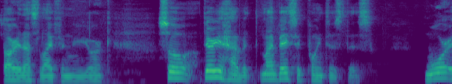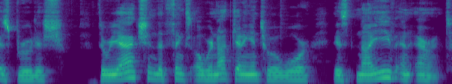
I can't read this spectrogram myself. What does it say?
Sorry, that's life in New York. So there you have it. My basic point is this war is brutish. The reaction that thinks, oh, we're not getting into a war is naive and errant.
